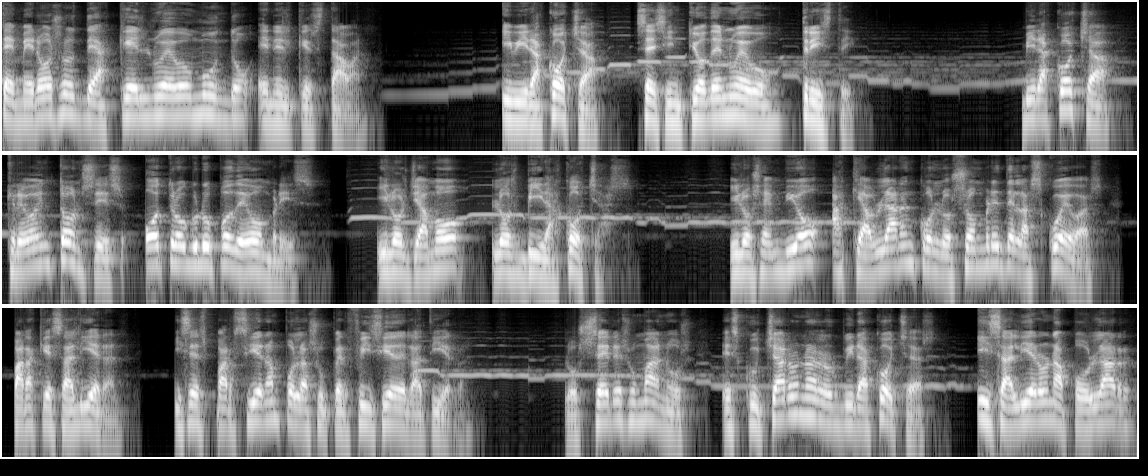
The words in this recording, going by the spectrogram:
temerosos de aquel nuevo mundo en el que estaban. Y Viracocha se sintió de nuevo triste. Viracocha creó entonces otro grupo de hombres y los llamó los Viracochas, y los envió a que hablaran con los hombres de las cuevas para que salieran y se esparcieran por la superficie de la tierra los seres humanos escucharon a los viracochas y salieron a poblar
